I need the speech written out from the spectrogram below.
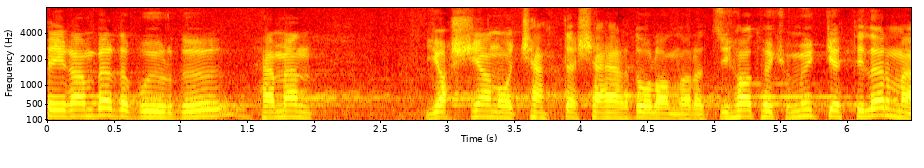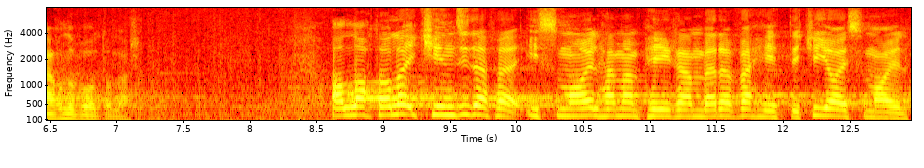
Peyğəmbər də buyurdu, həmən yaşayan o kənddə, şəhərdə olanlara cihad hökmü getdilər, məğlub oldular. Allah Taala ikinci dəfə İsmail həmən peyğəmbərə vəhy etdi ki, ya İsmail,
